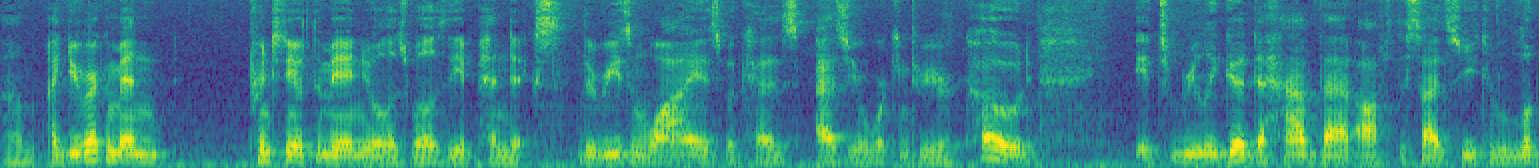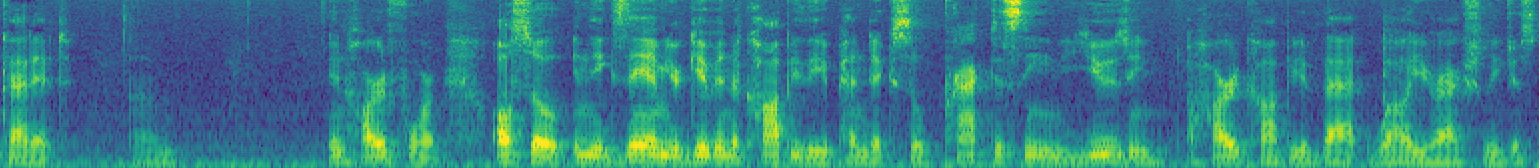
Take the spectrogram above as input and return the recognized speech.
Um, I do recommend printing out the manual as well as the appendix. The reason why is because as you're working through your code, it's really good to have that off to the side so you can look at it um, in hard form. Also, in the exam, you're given a copy of the appendix, so practicing using a hard copy of that while you're actually just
